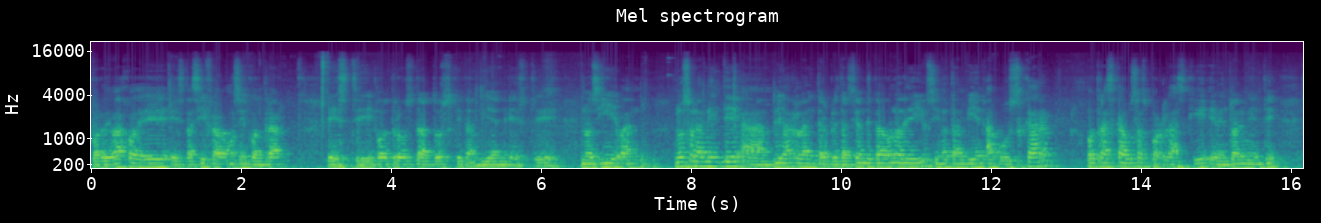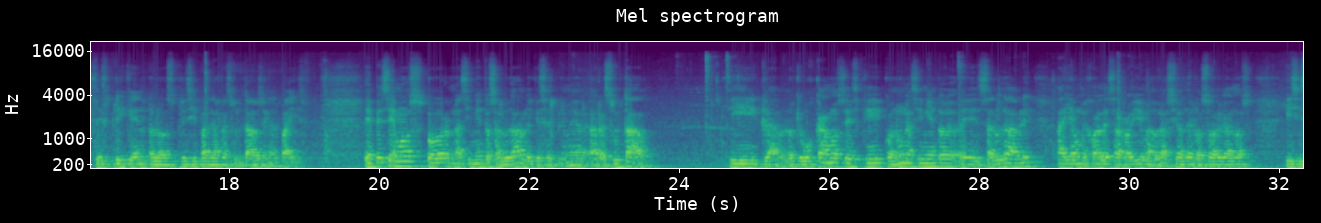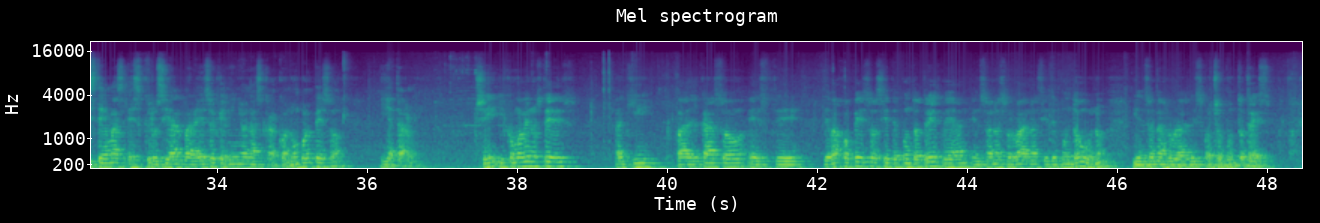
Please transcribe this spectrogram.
Por debajo de esta cifra vamos a encontrar este, otros datos que también este, nos llevan no solamente a ampliar la interpretación de cada uno de ellos, sino también a buscar otras causas por las que eventualmente se expliquen los principales resultados en el país. Empecemos por nacimiento saludable, que es el primer resultado. Y claro, lo que buscamos es que con un nacimiento eh, saludable haya un mejor desarrollo y maduración de los órganos y sistemas. Es crucial para eso que el niño nazca con un buen peso y a término. ¿Sí? Y como ven ustedes, aquí para el caso este, de bajo peso 7.3, vean en zonas urbanas 7.1 y en zonas rurales 8.3.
